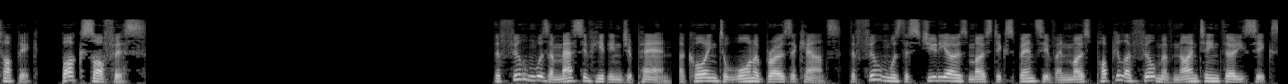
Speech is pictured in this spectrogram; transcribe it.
Topic: Box office. The film was a massive hit in Japan. According to Warner Bros. accounts, the film was the studio's most expensive and most popular film of 1936,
